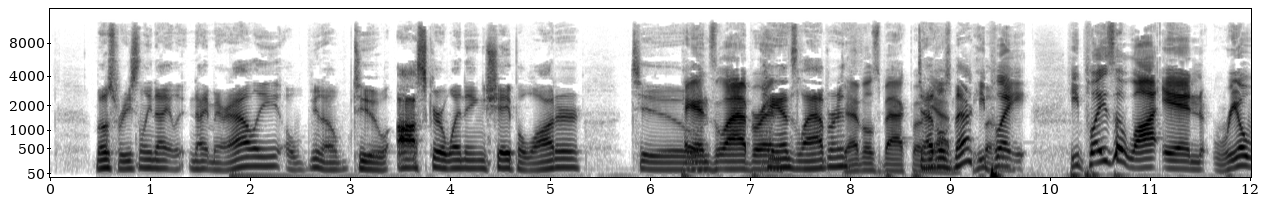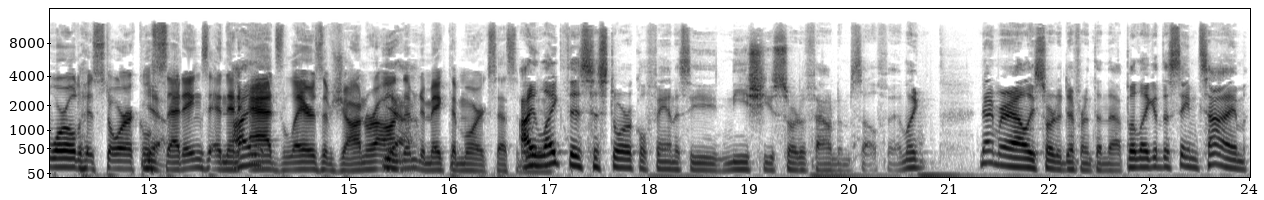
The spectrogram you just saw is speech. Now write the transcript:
most recently, Night, Nightmare Alley, you know, to Oscar-winning Shape of Water, to Pan's Labyrinth. Pan's Labyrinth. Devil's Backbone. Devil's yeah. He Backbone. He plays a lot in real world historical Yeah. settings and then I- adds layers of genre on Yeah. them to make them more accessible. I like this historical fantasy niche he's sort of found himself in. Like Nightmare Alley's sort of different than that, but like at the same time,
